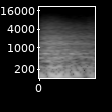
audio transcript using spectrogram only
you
